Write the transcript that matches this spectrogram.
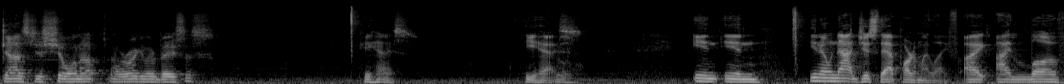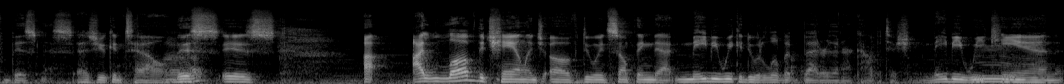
God's just showing up on a regular basis. He has. He has. In in you know not just that part of my life. I I love business, as you can tell. Uh-huh. This is. I I love the challenge of doing something that maybe we could do it a little bit better than our competition. Maybe we hmm. can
